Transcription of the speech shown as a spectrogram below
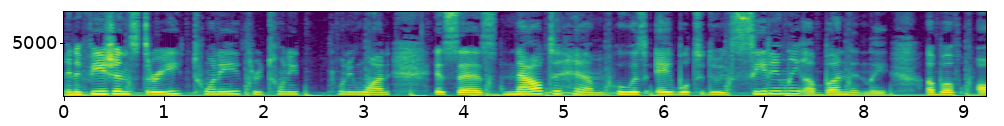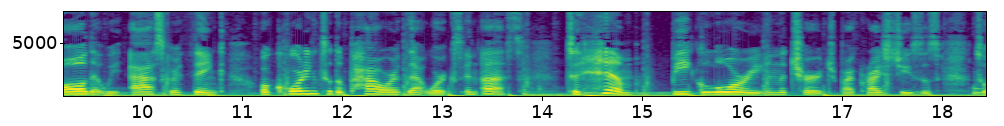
In Ephesians 3 20 through 20 21, it says, Now to him who is able to do exceedingly abundantly above all that we ask or think, according to the power that works in us. To him be glory in the church by Christ Jesus to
